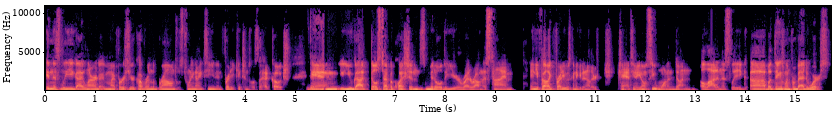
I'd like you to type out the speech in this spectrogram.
in this league I learned in my first year covering the Browns was 2019 and Freddie Kitchens was the head coach. And you, got those type of questions middle of the year, right around this time. And you felt like Freddie was going to get another ch- chance. You know, you don't see one and done a lot in this league. Uh, but things went from bad to worse.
